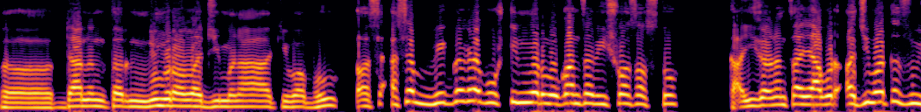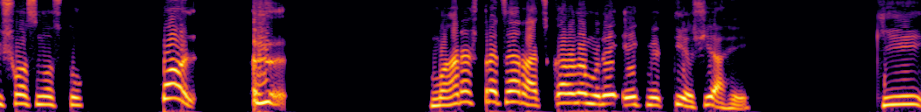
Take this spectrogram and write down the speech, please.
त्यानंतर न्यूमरॉलॉजी म्हणा किंवा भू अशा अशा वेगवेगळ्या गोष्टींवर लोकांचा विश्वास असतो. काही जणांचा यावर अजिबातच विश्वास नसतो. पण महाराष्ट्राच्या राजकारणामध्ये एक व्यक्ती अशी आहे की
